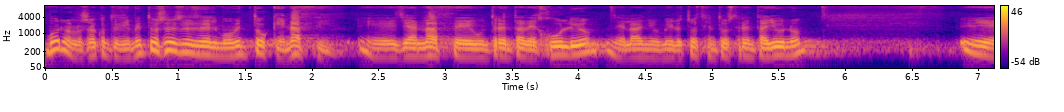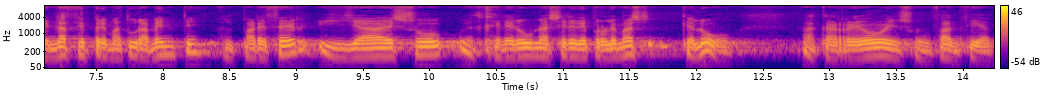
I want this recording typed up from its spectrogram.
Bueno, los acontecimientos es desde el momento que nace. Ella nace un 30 de julio del año 1831. Eh, nace prematuramente, al parecer, y ya eso generó una serie de problemas que luego acarreó en su infancia.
